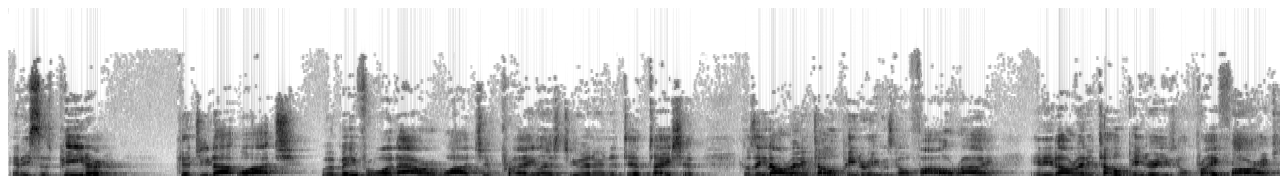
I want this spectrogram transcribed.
And he says, Peter, could you not watch with me for one hour? Watch and pray lest you enter into temptation. Because he'd already told Peter he was going to fall, right? And he'd already told Peter he was going to pray for him.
